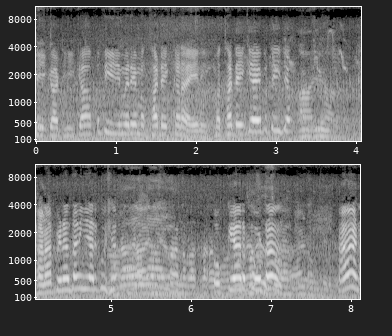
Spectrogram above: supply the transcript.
ਠੀਕ ਆ ਠੀਕ ਆ। ਭਤੀਜ ਮੇਰੇ ਮੱਥਾ ਟੇਕਣ ਆਏ ਨੇ। ਮੱਥਾ ਟੇਕ ਕੇ ਆਏ ਭਤੀਜ? ਹਾਂਜੀ ਹਾਂ ਖਾਣਾ ਪੀਣਾ ਤਾਂ ਨਹੀਂ ਯਾਰ ਕੁਛ? ਧੰਨਵਾਦ ਓਕੇ ਆ ਰਿਪੋਰਟ? ਐਨ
